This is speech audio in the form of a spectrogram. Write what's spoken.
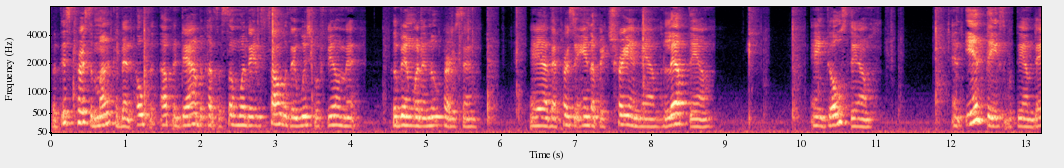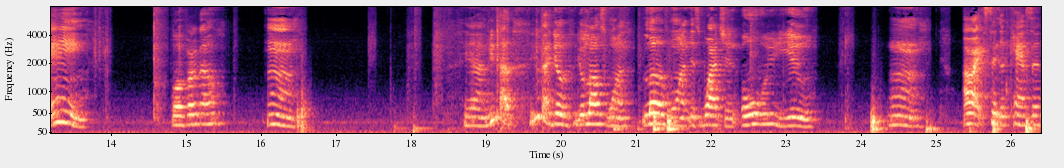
But this person money could have been open up and down because of someone they saw with their wish fulfillment. Could have been with a new person. Yeah, that person ended up betraying them, left them, and ghost them, and end things with them. Dang. For Virgo. Hmm. Yeah, you got you got your your lost one, loved one is watching over you. Hmm. All right, single Cancer.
